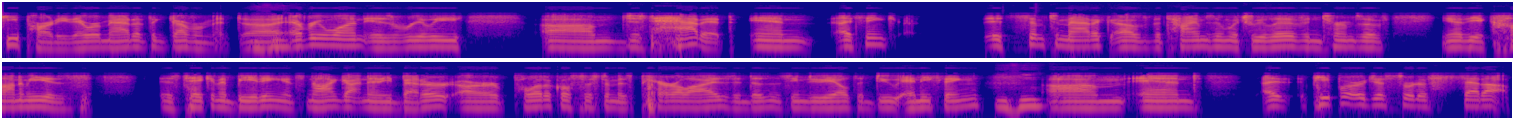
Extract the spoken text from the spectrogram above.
Tea Party. They were mad at the government. Uh, mm-hmm. Everyone is really um, just had it, and I think it's symptomatic of the times in which we live in terms of you know the economy is is taking a beating. It's not gotten any better. Our political system is paralyzed and doesn't seem to be able to do anything. Mm-hmm. Um, and I, people are just sort of fed up,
